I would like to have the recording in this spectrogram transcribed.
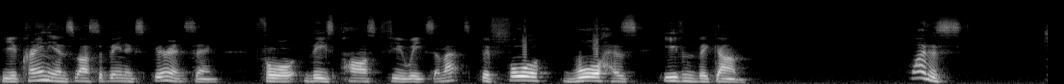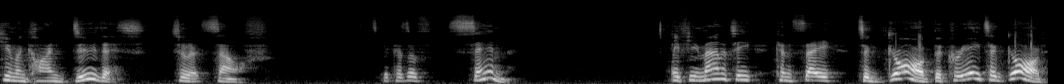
the Ukrainians must have been experiencing for these past few weeks, and that's before war has even begun. Why does humankind do this to itself? It's because of sin. If humanity can say to God, the Creator God,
